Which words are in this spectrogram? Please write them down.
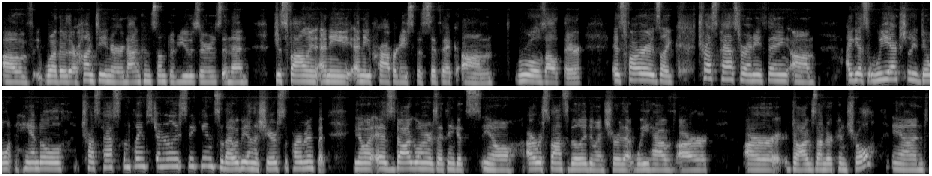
of whether they're hunting or non-consumptive users and then just following any any property specific um, rules out there. As far as like trespass or anything um, i guess we actually don't handle trespass complaints generally speaking so that would be on the sheriff's department but you know as dog owners i think it's you know our responsibility to ensure that we have our our dogs under control and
